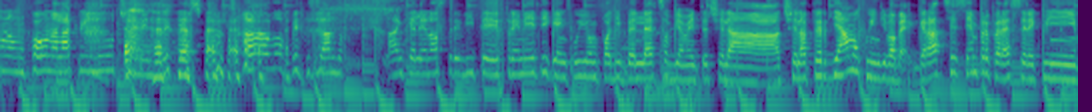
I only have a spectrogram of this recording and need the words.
una, un po' una lacrimuccia mentre ti ascoltavo, pensando anche alle nostre vite frenetiche in cui un po' di bellezza ovviamente ce la, ce la perdiamo. Quindi, vabbè, grazie sempre per essere qui,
